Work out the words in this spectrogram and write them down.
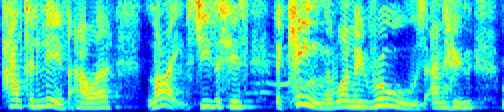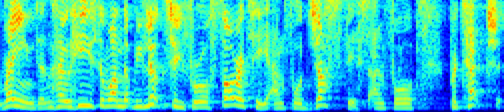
how to live our lives. Jesus is the king, the one who rules and who reigns. And so he's the one that we look to for authority and for justice and for protection.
